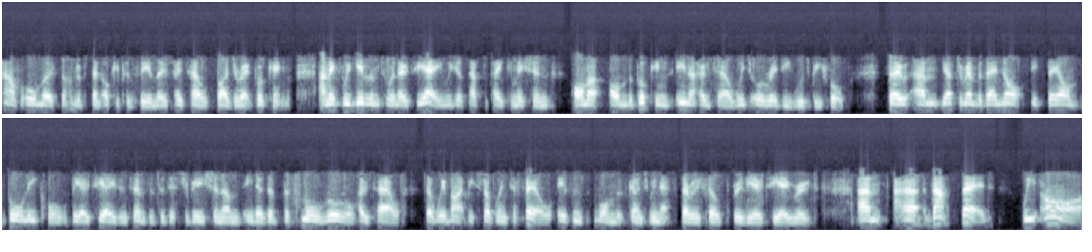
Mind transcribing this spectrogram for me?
have almost 100% occupancy in those hotels by direct bookings. And if we give them to an OTA, we just have to pay commission on the bookings in a hotel which already would be full. So um, you have to remember, they aren't they aren't born equal, the OTAs, in terms of the distribution. And you know the small rural hotel that we might be struggling to fill isn't one that's going to be necessarily filled through the OTA route. That said, we are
